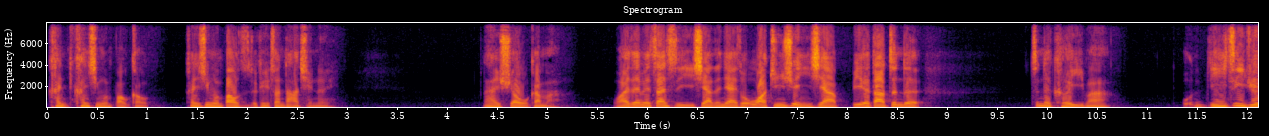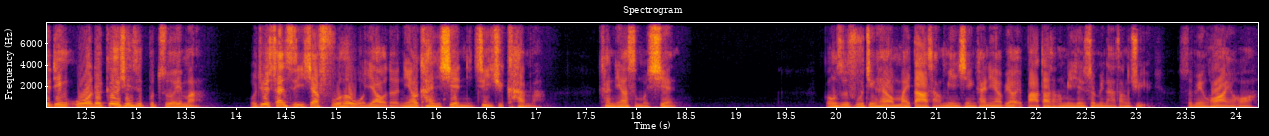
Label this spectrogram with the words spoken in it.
看看新闻报告，看新闻报纸就可以赚大钱了，那还需要我干嘛？我还在那边三十以下，人家还说哇，均线以下比尔大真的真的可以吗？我你自己决定，我的个性是不追嘛？我觉得三十以下符合我要的。你要看线，你自己去看嘛，看你要什么线。公司附近还有卖大肠面线，看你要不要把大肠面线顺便拿上去，顺便画一画。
